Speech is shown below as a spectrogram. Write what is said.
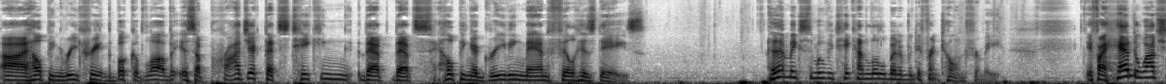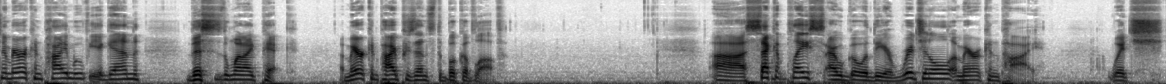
uh, helping recreate the Book of Love, is a project that's taking that that's helping a grieving man fill his days, and that makes the movie take on a little bit of a different tone for me. If I had to watch an American Pie movie again, this is the one I'd pick. American Pie presents the Book of Love. Uh, second place, I would go with the original American Pie which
